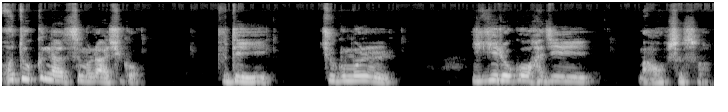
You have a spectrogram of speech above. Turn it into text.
모두 끝났음을 아시고 부디 죽음을 이기려고 하지 마옵소서.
